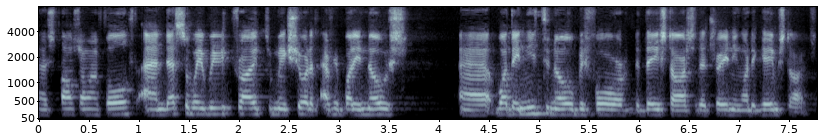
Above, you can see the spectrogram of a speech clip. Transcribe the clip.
uh, staffs are involved, and that's the way we try to make sure that everybody knows uh, what they need to know before the day starts, or the training, or the game starts.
